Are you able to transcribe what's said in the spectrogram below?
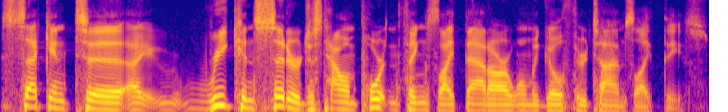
second to uh, reconsider just how important things like that are when we go through times like these.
